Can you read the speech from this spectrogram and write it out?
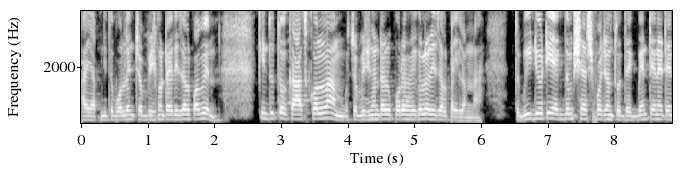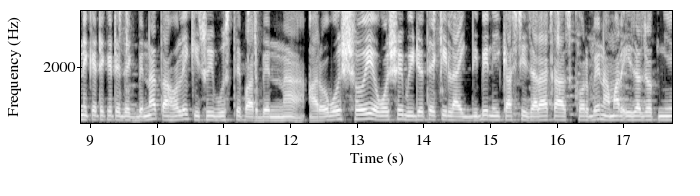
ভাই, আপনি তো বললেন চব্বিশ ঘন্টায় রেজাল্ট পাবেন। কিন্তু তো কাজ করলাম, চব্বিশ ঘণ্টার উপরে হয়ে গেল রেজাল্ট পাইলাম না। তো ভিডিওটি একদম শেষ পর্যন্ত দেখবেন, টেনে টেনে কেটে কেটে দেখবেন না, তাহলে কিছুই বুঝতে পারবেন না। আর অবশ্যই অবশ্যই ভিডিওতে একটি লাইক দিবেন। এই কাজটি যারা কাজ করবেন, আমার ইজাজত নিয়ে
